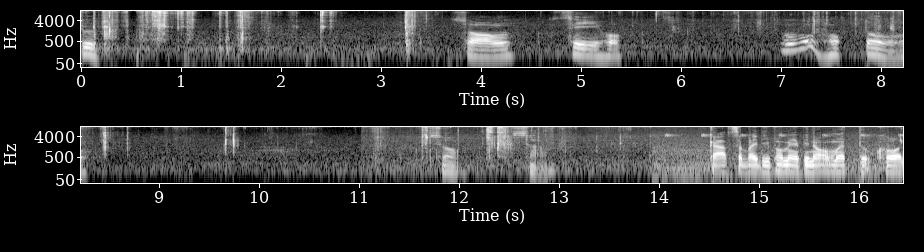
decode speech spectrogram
อืมสองสี่หกโอ้หกตัวสองสามกราบสบายดีพ่อแม่พี่น้องเมื่อทุกคน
